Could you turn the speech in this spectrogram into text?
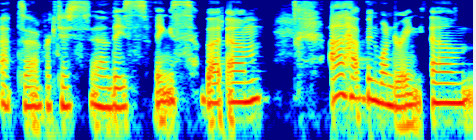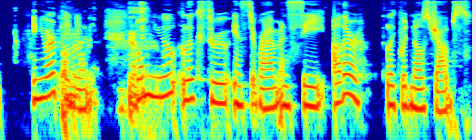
at uh, practice uh, these things. But um, I have been wondering, um, in your opinion, yes. when you look through Instagram and see other liquid nose jobs,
